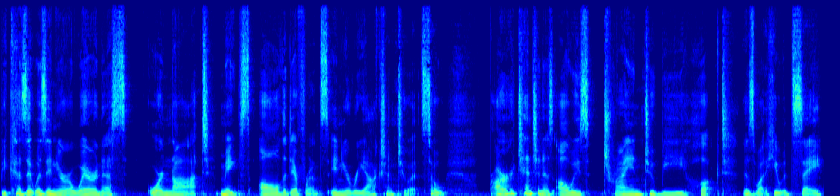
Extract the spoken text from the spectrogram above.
Because it was in your awareness or not makes all the difference in your reaction to it. So our attention is always trying to be hooked, is what he would say.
